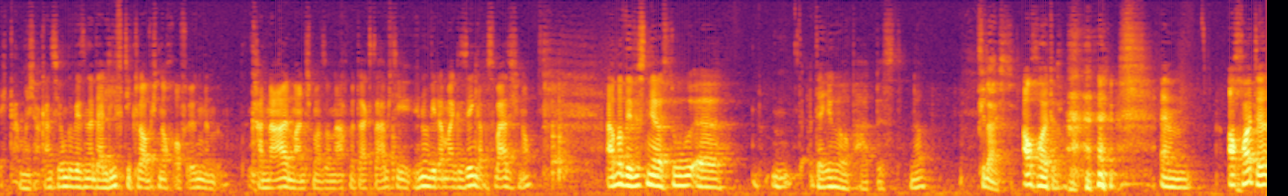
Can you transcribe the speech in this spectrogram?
ich da muss ich noch ganz jung gewesen sein, da lief die, glaube ich, noch auf irgendeinem Kanal manchmal so nachmittags. Da habe ich die hin und wieder mal gesehen, gehabt, das weiß ich noch. Aber wir wissen ja, dass du äh, der jüngere Part bist. Ne? Vielleicht. Auch heute. ähm, auch heute,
